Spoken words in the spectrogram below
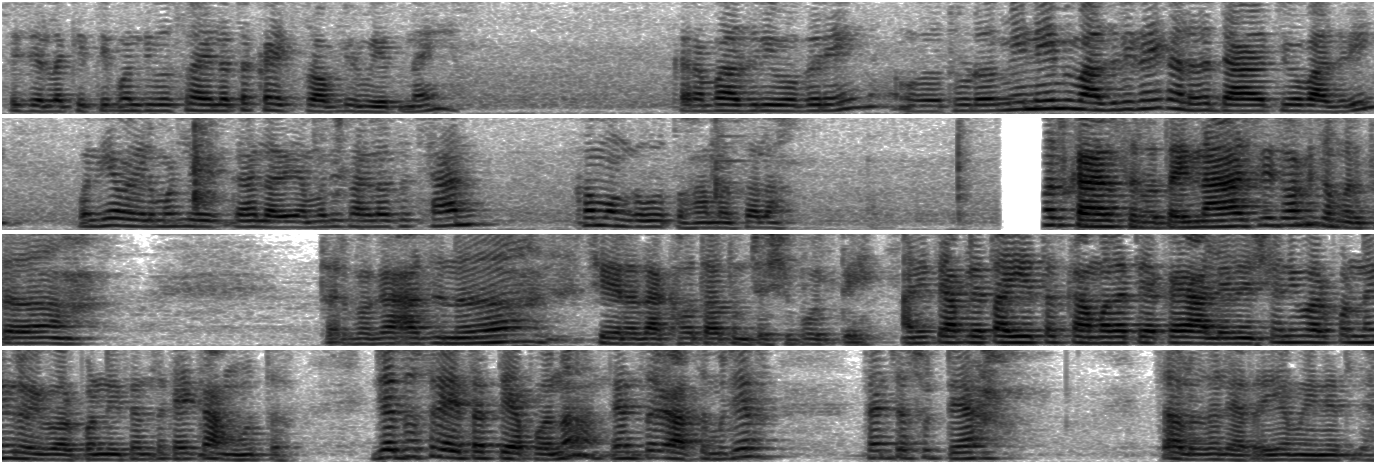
फ्रीजरला किती पण दिवस राहिला तर काहीच प्रॉब्लेम येत नाही. कारण बाजरी वगैरे थोडं मी नेहमी बाजरी नाही घालत डाळ किंवा बाजरी पण ह्या वेळेला म्हटले घाला यामध्ये चांगला असं छान खमंग होतो हा मसाला. नमस्कार सर्व ताईंना श्री स्वामी समर्थ. तर बघा आज न चेहरा दाखवता तुमच्याशी बोलते. आणि त्या आपल्या ताई येतात कामाला त्या काही आल्या नाही शनिवार पण नाही रविवार पण नाही त्यांचं काही काम होतं. ज्या दुसऱ्या येतात त्या पण त्यांचं असं म्हणजे त्यांच्या सुट्ट्या चालू झाल्या आता या महिन्यातल्या.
